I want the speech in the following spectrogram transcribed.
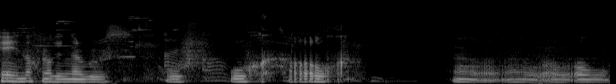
Okay, nochmal gegen den Bruce. Uff, uch, ruch. Oh, oh, oh. oh.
